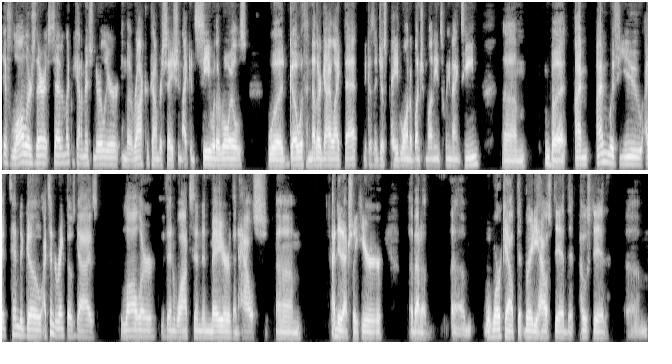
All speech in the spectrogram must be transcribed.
if Lawlar's there at seven, like we kind of mentioned earlier in the rocker conversation, I could see where the Royals would go with another guy like that because they just paid one a bunch of money in 2019. Um, but I'm I'm with you. I tend to go. I tend to rank those guys: Lawlar, then Watson, then Mayer, then House. Um, I did actually hear about a, um, a workout that Brady House did that posted um,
